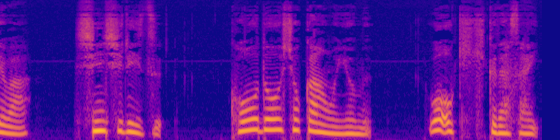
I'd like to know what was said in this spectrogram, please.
しては、新シリーズ、行動書簡を読むをお聞きください。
